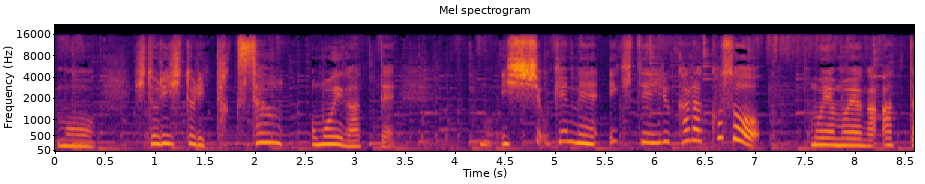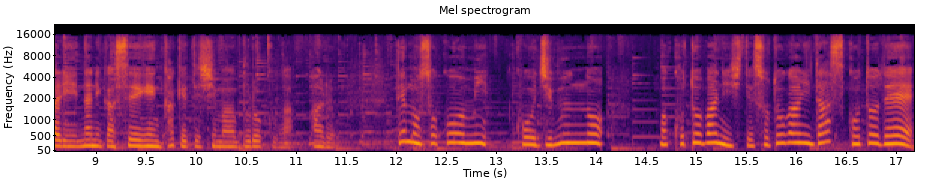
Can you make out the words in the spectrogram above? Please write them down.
もう一人一人たくさん思いがあってもう一生懸命生きているからこそモヤモヤがあったり何か制限かけてしまうブロックがある。でもそこをみこう自分の、ま、言葉にして外側に出すことで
